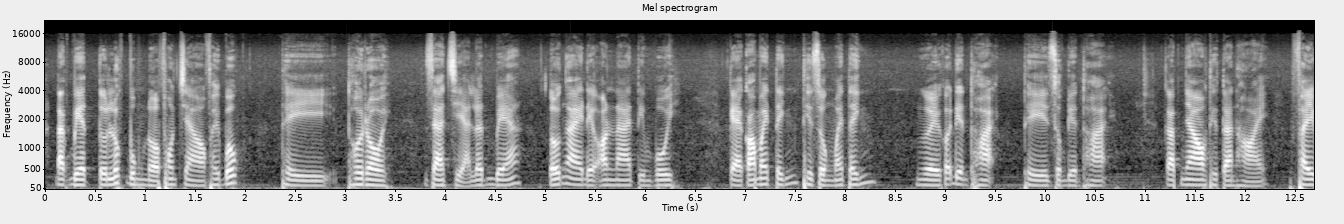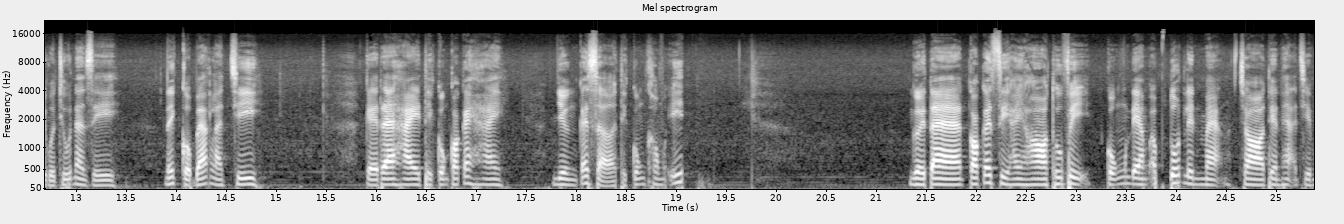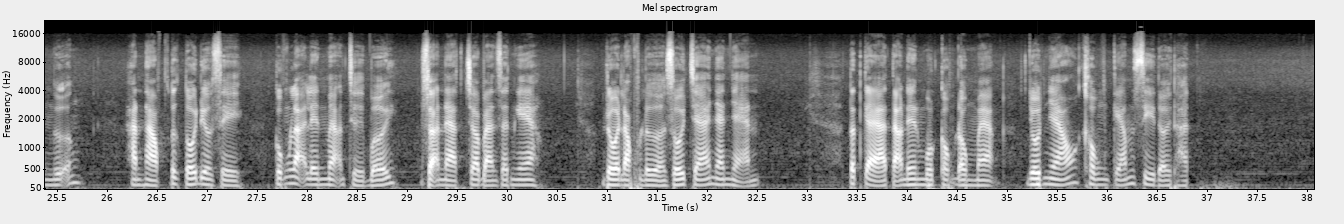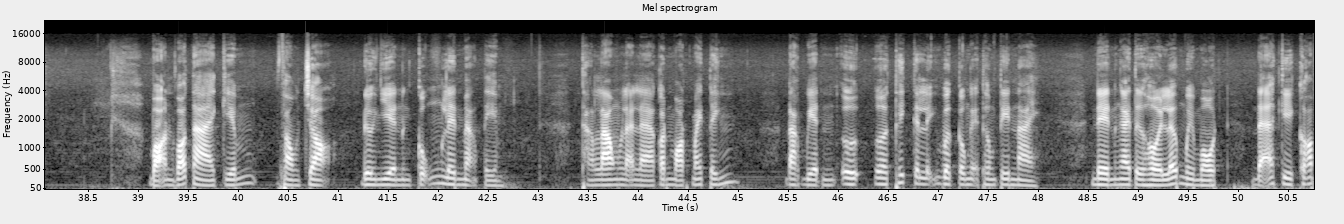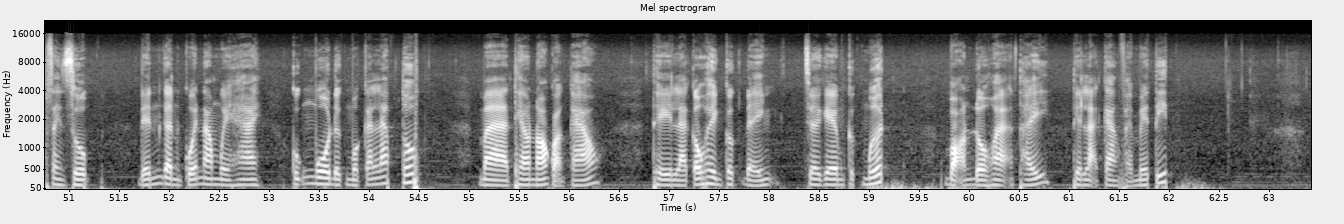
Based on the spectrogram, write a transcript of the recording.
Đặc biệt từ lúc bùng nổ phong trào Facebook thì thôi rồi, già trẻ lớn bé tối ngày đều online tìm vui. Kẻ có máy tính thì dùng máy tính, người có điện thoại thì dùng điện thoại. Gặp nhau thì toàn hỏi face của chú là gì, nick của bác là chi. Kể ra hay thì cũng có cái hay, nhưng cái sở thì cũng không ít. Người ta có cái gì hay ho thú vị cũng đem ấp tuốt lên mạng cho thiên hạ chiêm ngưỡng. hàn học tức tối điều gì cũng lại lên mạng chửi bới, dọa nạt cho bản dân nghe. rồi lọc lừa dối trá nhãn nhãn. Tất cả tạo nên một cộng đồng mạng nhốn nháo không kém gì đời thật. Bọn võ tài kiếm phòng trọ đương nhiên cũng lên mạng tìm. Thằng Long lại là con mọt máy tính, đặc biệt ưa, ưa thích cái lĩnh vực công nghệ thông tin này. Nên ngay từ hồi lớp 11 đã kỳ cóp danh sụp, đến gần cuối năm 12 cũng mua được một cái laptop mà theo nó quảng cáo thì là cấu hình cực đỉnh, chơi game cực mướt. Bọn đồ họa thấy thì lại càng phải mê tít.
